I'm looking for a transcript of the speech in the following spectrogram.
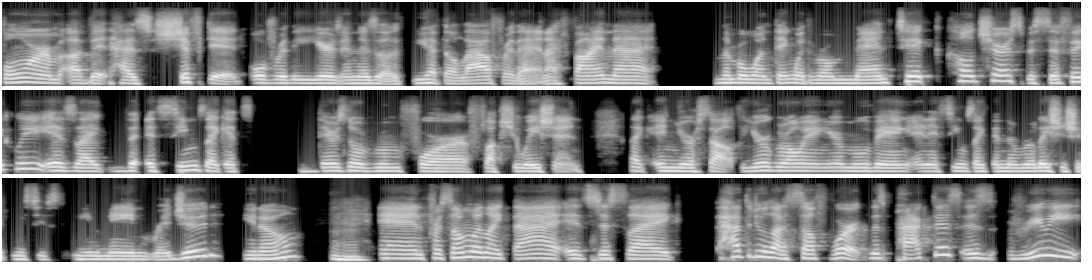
form of it has shifted over the years and there's a you have to allow for that. And I find that number one thing with romantic culture specifically is like the, it seems like it's there's no room for fluctuation like in yourself. You're growing you're moving and it seems like then the relationship needs to remain rigid you know? Mm-hmm. and for someone like that it's just like have to do a lot of self work this practice is really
